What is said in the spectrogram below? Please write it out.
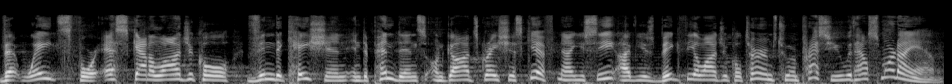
that waits for eschatological vindication and dependence on God's gracious gift. Now, you see, I've used big theological terms to impress you with how smart I am.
